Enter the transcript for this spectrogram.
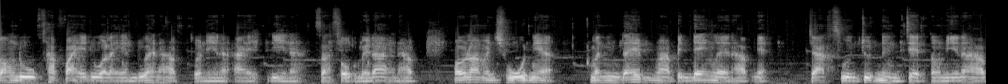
ลองดูค่าไฟดูอะไรกันด้วยนะครับ ตัวนี้นะไอดีนะสะสมไม่ได้นะครับ เพราะเวลามันชูดเนี่ยมันได้มาเป็นเด้งเลยนะครับเนี่ยจาก 0.17 ตรงนี้นะครับ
